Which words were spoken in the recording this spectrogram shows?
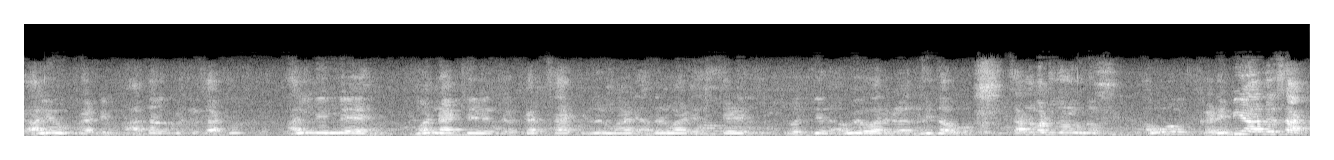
ಖಾಲಿ ಉಪ್ರಾಟಿ ಮಾತಾಡೋದು ಬಿಟ್ಟರೆ ಸಾಕು. ಅಲ್ಲಿ ಇಲ್ಲೇ ಮಣ್ಣು ಹಾಕ್ತೀವಿ ಅಂತ ಖರ್ಚು ಹಾಕಿ ಇದನ್ನ ಮಾಡಿ, ಅದನ್ನ ಮಾಡಿ ಅಂತೇಳಿ ಇವತ್ತಿನ ಅವ್ಯವಹಾರಗಳ ನಡೀತಾವು, ಸಣ್ಣ ಮಟ್ಟದೊಳಗು, ಅವು ಕಡಿಮೆ ಆದ್ರೆ ಸಾಕು.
